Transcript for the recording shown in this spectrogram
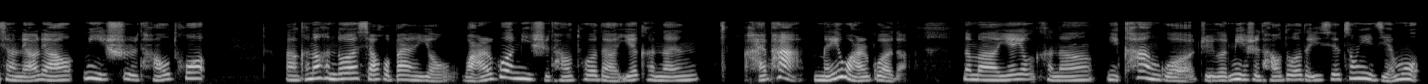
想聊聊密室逃脱。啊，可能很多小伙伴有玩过密室逃脱的，也可能害怕没玩过的。那么也有可能你看过这个密室逃脱的一些综艺节目。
